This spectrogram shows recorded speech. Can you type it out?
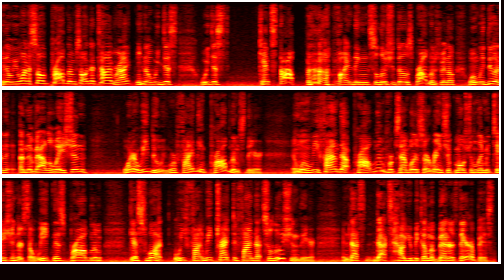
You know, we want to solve problems all the time, right? You know, we just, we just can't stop finding solution to those problems. You know, when we do an, an evaluation, what are we doing? We're finding problems there. And when we find that problem, for example, there's a range of motion limitation, there's a weakness problem. Guess what? We find we try to find that solution there, and that's that's how you become a better therapist.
